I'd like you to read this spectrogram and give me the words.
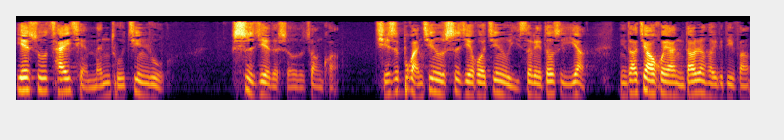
耶稣差遣门徒进入世界的时候的状况。其实不管进入世界或进入以色列都是一样，你到教会啊，你到任何一个地方。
